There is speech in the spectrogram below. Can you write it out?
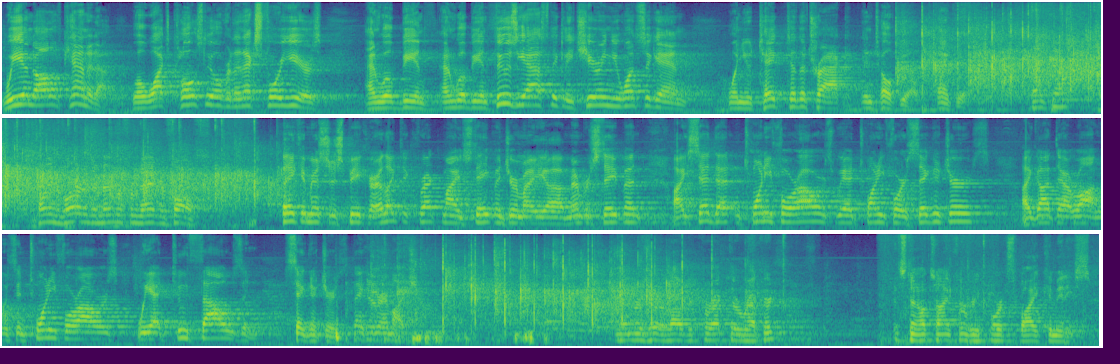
We and all of Canada will watch closely over the next four years and will be, in, and will be enthusiastically cheering you once again when you take to the track in Tokyo. Thank you. Thank you. Point of order, the member from Niagara Falls. Thank you, Mr. Speaker. I'd like to correct my statement during my uh, member statement. I said that in 24 hours we had 24 signatures. I got that wrong. It was in 24 hours we had 2,000 signatures. Thank you very much. Members are allowed to correct their record. It's now time for reports by committees.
